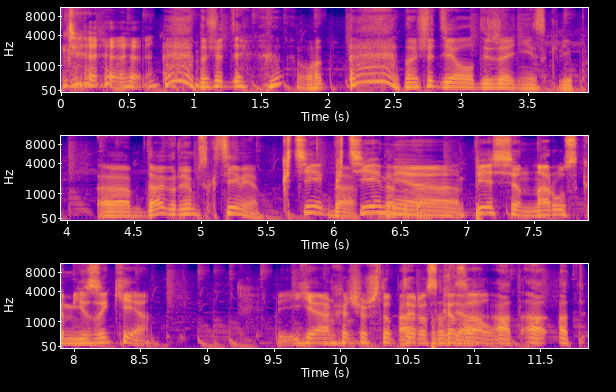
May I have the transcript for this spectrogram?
Но еще, делал движение из клип. Э, Давай вернемся к теме. К, теме песен на русском языке. Я хочу, чтобы ты А, подожди, рассказал. а- от- от- от-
